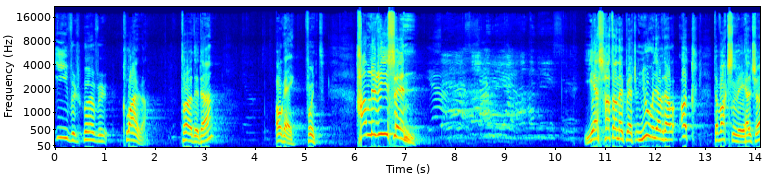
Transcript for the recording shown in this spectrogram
iverhøver klara. Tar det det? Ok, fint han er risen! Yes, hatt han er bedre. Nå vil jeg ha alt til vaksen vi, helse,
